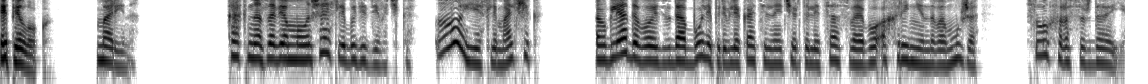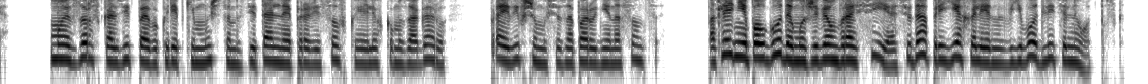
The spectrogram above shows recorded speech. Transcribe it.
Эпилог. Марина. Как назовем малыша, если будет девочка? Ну, если мальчик. Вглядываясь в до боли привлекательные черты лица своего охрененного мужа, слух рассуждаю я. Мой взор скользит по его крепким мышцам с детальной прорисовкой и легкому загару, проявившемуся за пару дней на солнце. Последние полгода мы живем в России, а сюда приехали в его длительный отпуск.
